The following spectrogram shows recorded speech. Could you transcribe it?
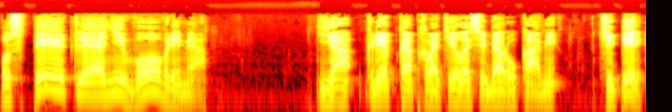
Успеют ли они вовремя? Я крепко обхватила себя руками. Теперь,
